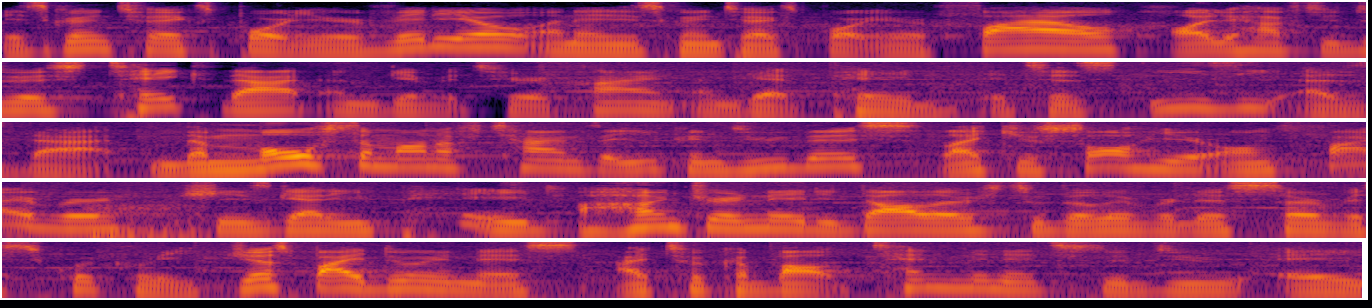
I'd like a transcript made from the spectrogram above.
It's going to export your video and then it's going to export your file. All you have to do is take that and give it to your client and get paid. It's as easy as that. The most amount of times that you can do this, like you saw here on Fiverr, she's getting paid $180 to deliver this service quickly. Just by doing this, I took about 10 minutes to do a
